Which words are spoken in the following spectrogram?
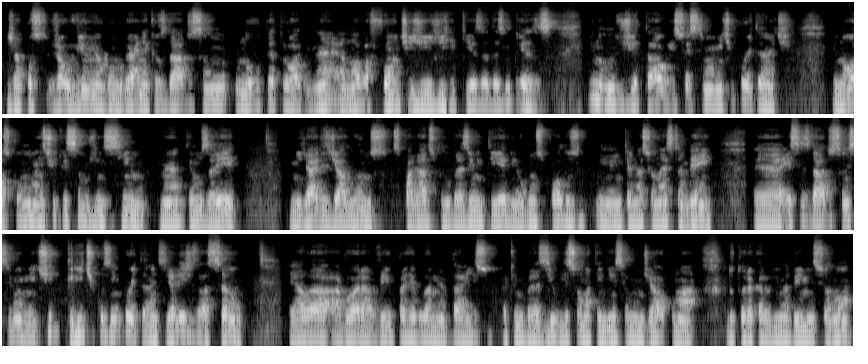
já, já ouviram em algum lugar né, que os dados são o novo petróleo, né, a nova fonte de, de riqueza das empresas. E no mundo digital isso é extremamente importante. E nós, como uma instituição de ensino, né, temos aí milhares de alunos espalhados pelo Brasil inteiro, em alguns polos eh, internacionais também, eh, esses dados são extremamente críticos e importantes. E a legislação ela agora veio para regulamentar isso aqui no Brasil, isso é uma tendência mundial, como a doutora Carolina bem mencionou.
